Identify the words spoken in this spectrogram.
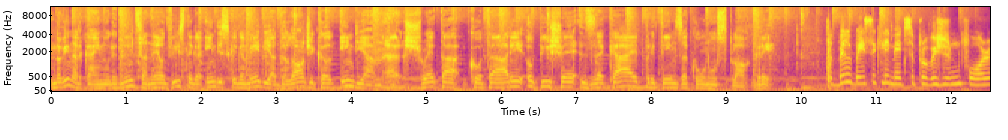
Novinarka in urednica neodvisnega indijskega medija The Logical Indian Shweta Kotari opiše, zakaj pri tem zakonu sploh gre. The bill basically makes a provision for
